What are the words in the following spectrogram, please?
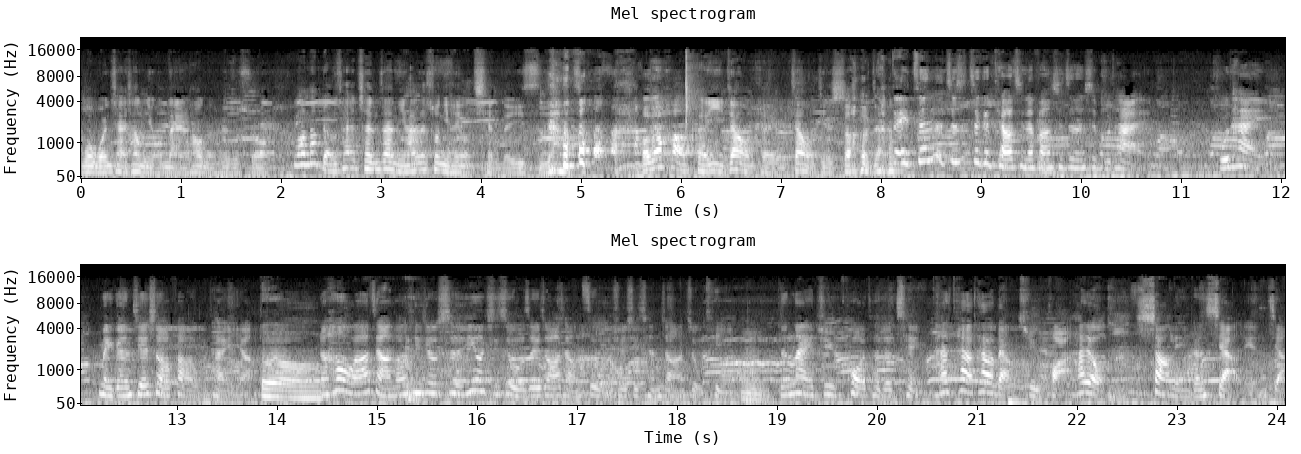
我闻起来像牛奶，然后我男朋友就说，哇，那表示他在称赞你，他在说你很有钱的意思。这样子 我说好，可以，这样我可以，这样我接受，这样。对，真的就是这个调情的方式真的是不太、不太，每个人接受的范围不太一样。对啊，然后我要讲的东西就是，因为其实我这一周要讲自我学习成长的主题，嗯的那一句 quote 的前，它它有它有两句话，它有上联跟下联讲，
